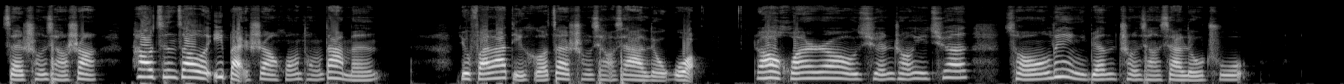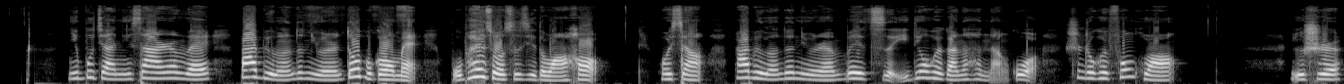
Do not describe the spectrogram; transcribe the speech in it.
在城墙上，他又建造了一百扇黄铜大门。有法拉底河在城墙下流过，然后环绕全城一圈，从另一边城墙下流出。尼布贾尼撒认为巴比伦的女人都不够美，不配做自己的王后。我想，巴比伦的女人为此一定会感到很难过，甚至会疯狂。于是，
